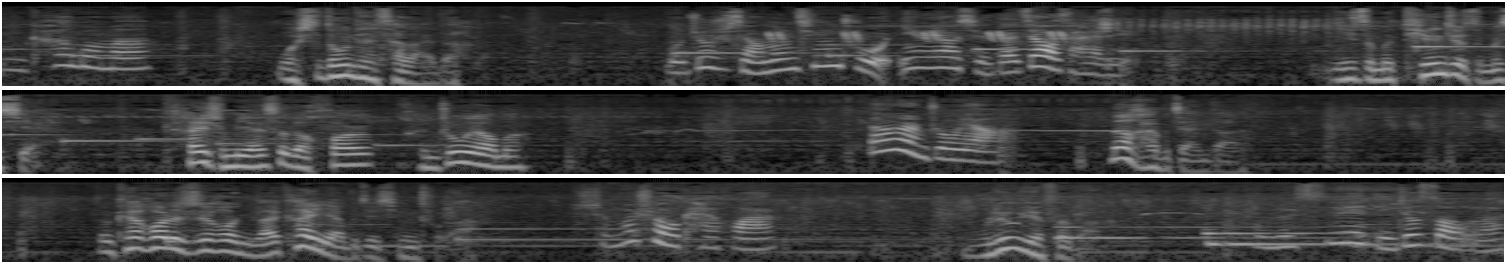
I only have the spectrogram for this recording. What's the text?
你看过吗？我是冬天才来的。我就是想弄清楚，因为要写在教材里。你怎么听就怎么写，开什么颜色的花儿很重要吗？当然重要。那还不简单？等开花的时候你来看一眼不就清楚了？什么时候开花？五六月份吧。我们四月底就走了。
